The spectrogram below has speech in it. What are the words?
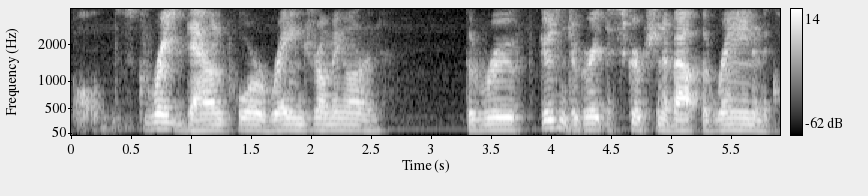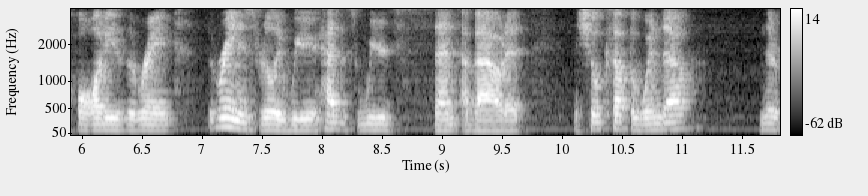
oh, this great downpour, rain drumming on the roof. Goes into a great description about the rain and the qualities of the rain. The rain is really weird, has this weird scent about it. And she looks out the window, and there,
